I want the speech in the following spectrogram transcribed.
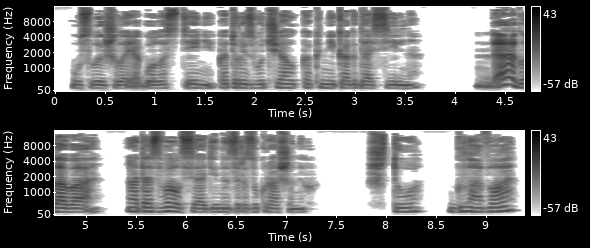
— услышала я голос тени, который звучал как никогда сильно. «Да, глава!» — отозвался один из разукрашенных. «Что? Глава?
